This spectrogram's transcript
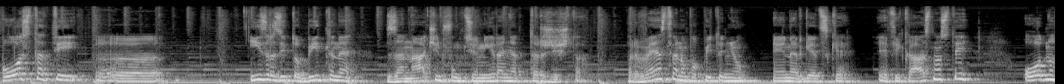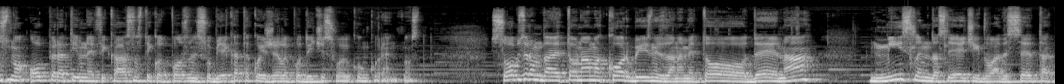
postati e, izrazito bitne za način funkcioniranja tržišta. Prvenstveno po pitanju energetske efikasnosti, odnosno operativne efikasnosti kod poslovnih subjekata koji žele podići svoju konkurentnost. S obzirom da je to nama core biznis, da nam je to DNA, mislim da sljedećih 20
